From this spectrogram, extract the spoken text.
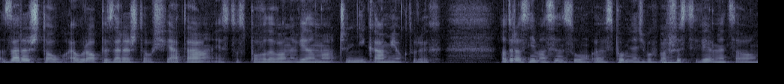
za resztą Europy, za resztą świata. Jest to spowodowane wieloma czynnikami, o których no teraz nie ma sensu e, wspominać, bo chyba wszyscy wiemy, co,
